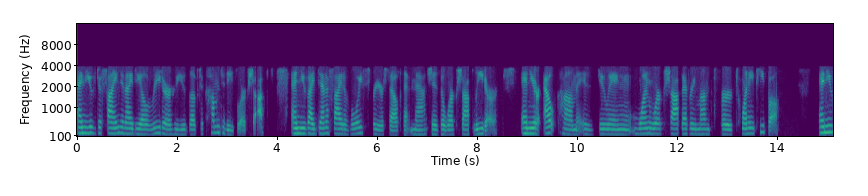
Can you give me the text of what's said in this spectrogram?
and you've defined an ideal reader who you'd love to come to these workshops, and you've identified a voice for yourself that matches a workshop leader, and your outcome is doing one workshop every month for 20 people, and you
